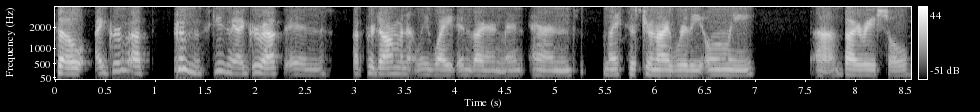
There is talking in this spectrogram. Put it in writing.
So I grew up, excuse me, I grew up in a predominantly white environment, and my sister and I were the only uh, biracial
